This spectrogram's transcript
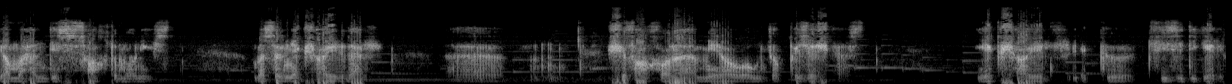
یا مهندس ساختمانی است. مثلا یک شاعر در شفاخانه میره و اونجا پزشک است. یک شاعر یک چیز دیگری.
